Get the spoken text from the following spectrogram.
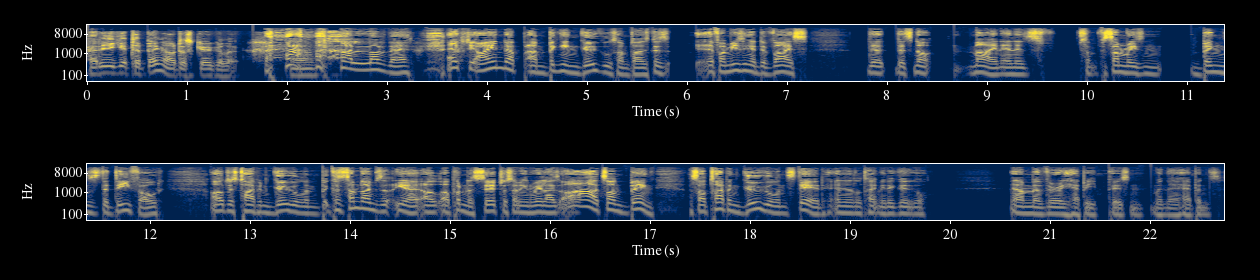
How do you get to Bing? I'll just Google it. Um, I love that. Actually, I end up um, binging Google sometimes because if I'm using a device that that's not mine and it's some, for some reason Bing's the default, I'll just type in Google and because sometimes you know I'll, I'll put in a search or something and realize oh it's on Bing, so I'll type in Google instead and it'll take me to Google. And I'm a very happy person when that happens.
